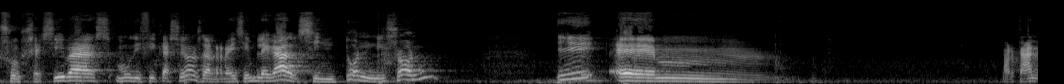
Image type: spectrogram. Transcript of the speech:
successives modificacions del règim legal sin ton ni son i eh, per tant,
